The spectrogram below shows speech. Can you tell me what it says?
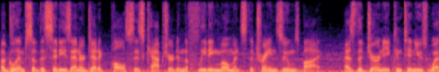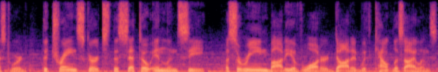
A glimpse of the city's energetic pulse is captured in the fleeting moments the train zooms by. As the journey continues westward, the train skirts the Seto Inland Sea, a serene body of water dotted with countless islands.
